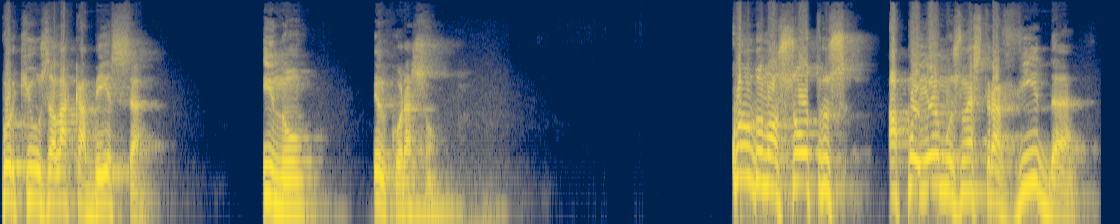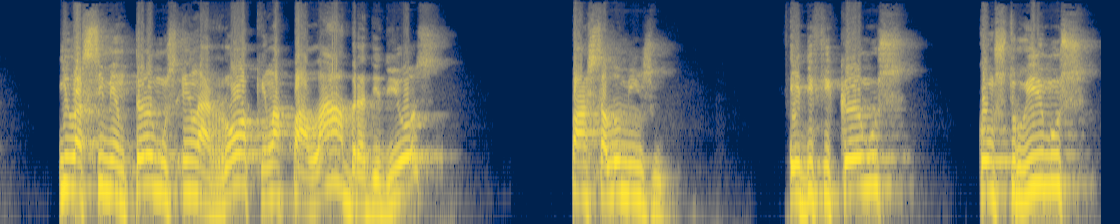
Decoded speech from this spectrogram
porque usa a cabeça e não o coração. Quando nós outros apoiamos nossa vida e la cimentamos em la roca, em la palavra de Deus, passa lo mesmo. Edificamos construímos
